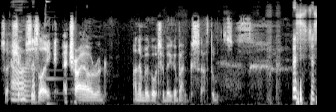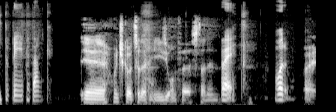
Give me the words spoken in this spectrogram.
So I assume this Oh. is like a trial run, and then we'll go to bigger banks afterwards. This is just a baby bank. Yeah, we just go to the easy one first, and then Right. What? Right.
